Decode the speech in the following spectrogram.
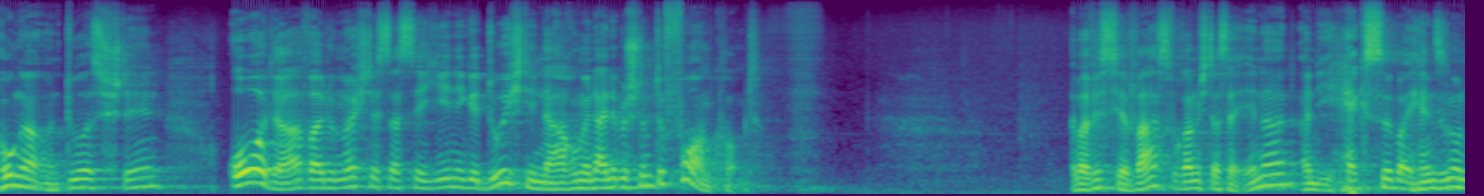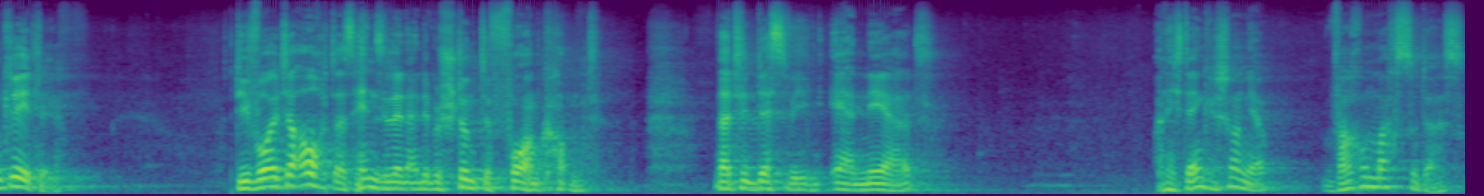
Hunger und Durst stillen oder weil du möchtest, dass derjenige durch die Nahrung in eine bestimmte Form kommt. Aber wisst ihr was, woran mich das erinnert? An die Hexe bei Hänsel und Gretel. Die wollte auch, dass Hänsel in eine bestimmte Form kommt. Natürlich deswegen ernährt. Und ich denke schon, ja, warum machst du das?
